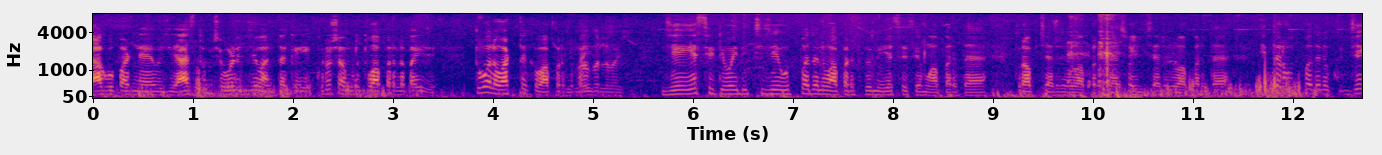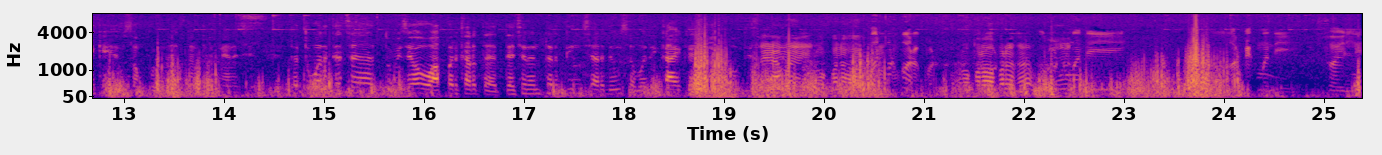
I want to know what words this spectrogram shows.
लागू पाडण्याऐवजी आज तुमचे वडील जे म्हणतात की कृषामृत वापरलं पाहिजे. तुम्हाला वाटतं का वापरलं पाहिजे. जे एस सी टी वैदिकची जे उत्पादन वापरता तुम्ही एस एस एम वापरता क्रॉप चार्जर वापरता सॉईल चार्जर वापरता इतर उत्पादनं जे काही संपूर्ण तंत्रज्ञानाचे. तर तुम्हाला त्याचा तुम्ही जेव्हा वापर करता त्याच्यानंतर तीन चार दिवसामध्ये काय काय रोपाला वापर रोपाला होतं. मध्ये सॉईलने.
